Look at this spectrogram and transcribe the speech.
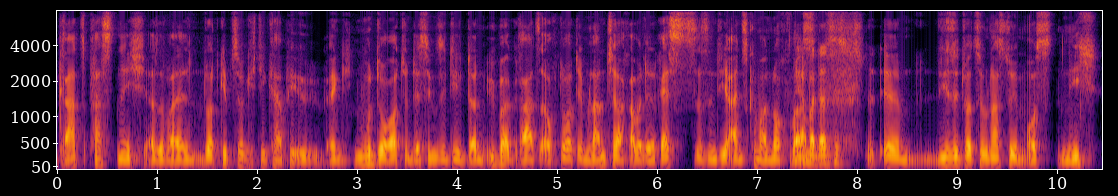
Graz passt nicht, also weil dort gibt es wirklich die KPÖ eigentlich nur dort und deswegen sind die dann über Graz auch dort im Landtag, aber der Rest sind die 1, noch was. Ja, aber das ist äh, die Situation hast du im Osten nicht.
